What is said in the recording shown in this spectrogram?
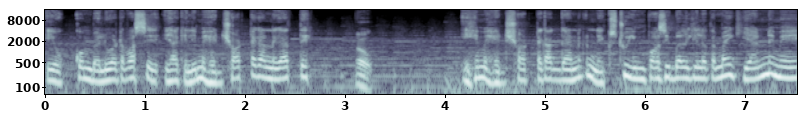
ඒ ඔක්කොම් බැලුවට පස්සේ එයා කෙලිම හෙඩ් ෂොට්ට ගන්න ගත්තේ ඔව් එහෙම හෙඩ් ෂොට් එකක් ගන්නක නෙක්ස්ට ඉම්පොසිබල් කියල තමයි කියන්න මේ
